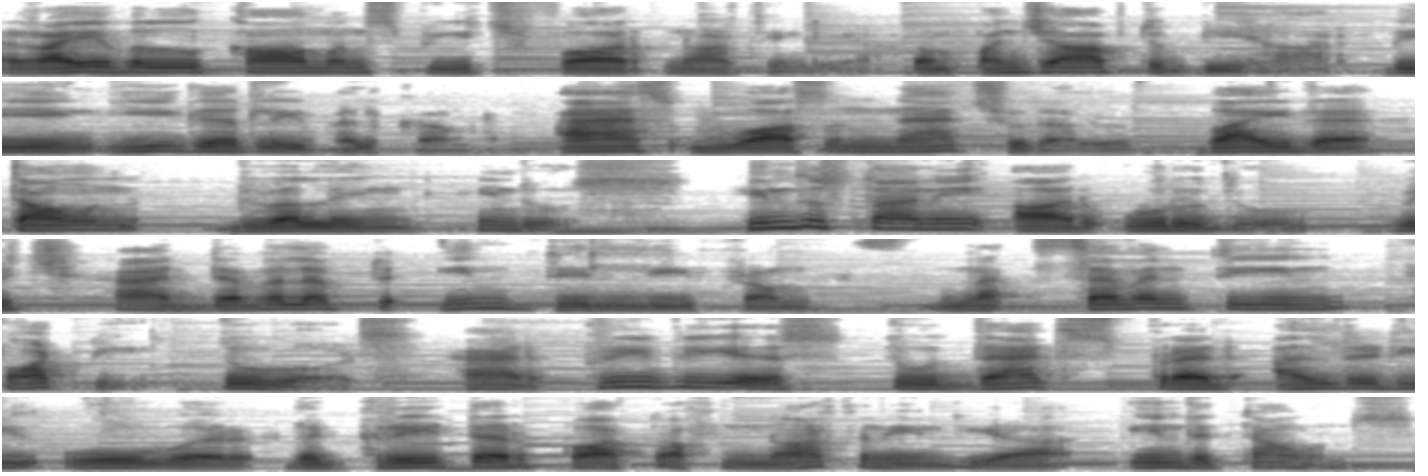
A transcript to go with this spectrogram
rival common speech for North India, from Punjab to Bihar, being eagerly welcomed as was natural by the town dwelling Hindus. Hindustani or Urdu, which had developed in Delhi from 1740 towards, had previous to that spread already over the greater part of northern India in the towns.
